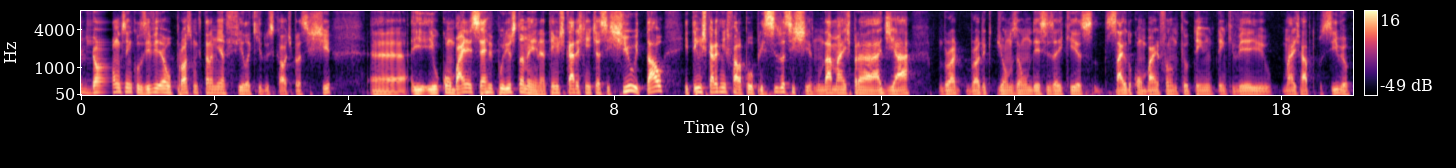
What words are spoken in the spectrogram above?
Jones, inclusive, é o próximo que está na minha fila aqui do Scout para assistir. É, e, e, o Combine serve por isso também, né? Tem os caras que a gente assistiu e tal, e tem os caras que a gente fala, pô, preciso assistir, não dá mais para adiar. Brod Broderick Jones é um desses aí que saiu do Combine falando que eu tenho, tenho que ver o mais rápido possível.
